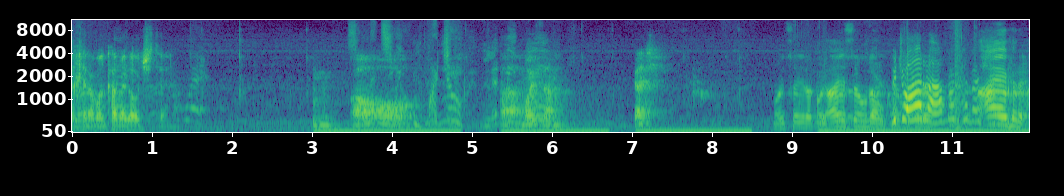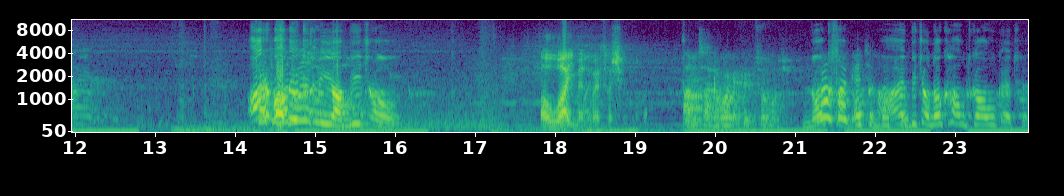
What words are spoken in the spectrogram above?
ახერა მანქანა გავუჩიტე. აო. მოიცა. გაჩი. მოიცა ირაკლი აი ესე უნდა უკ ბიჭო არა, ამანქანაში. აი ეგრე არ მომიკლია ბიჭო აუ ვაიმე ღმერთო შე ამას არ გავაკეთებ გაკეთებ, ბაჭო? აი ბიჭო ნოქაუტ გაუკეთე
